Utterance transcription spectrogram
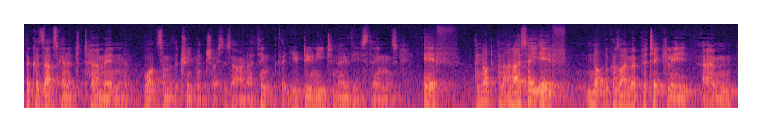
Because that's going to determine what some of the treatment choices are. And I think that you do need to know these things if, and, not, and, and I say if, not because I'm a particularly um,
